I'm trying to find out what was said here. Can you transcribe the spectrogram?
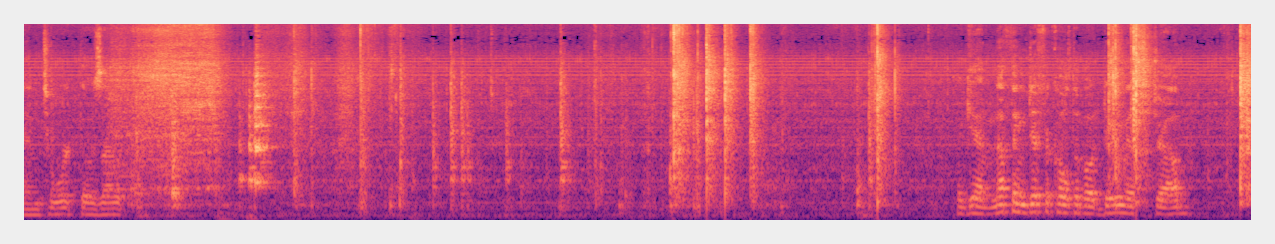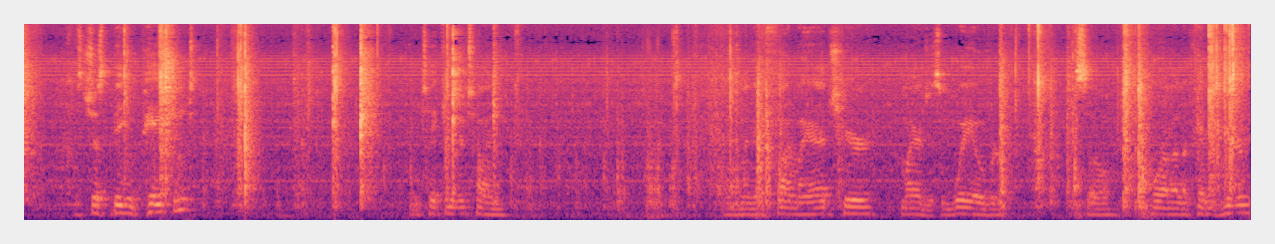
and to work those out. Again, nothing difficult about doing this job. It's just being patient and taking your time. And I'm going to find my edge here. My edge is way over. So where am I located here?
